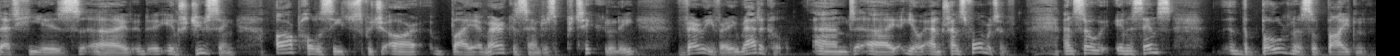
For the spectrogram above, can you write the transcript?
that he is uh, introducing are policies which are, by American standards particularly, very, very radical and uh, you know and transformative. And so, in a sense, the boldness of Biden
